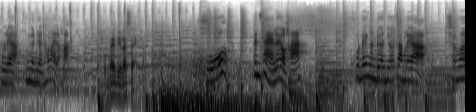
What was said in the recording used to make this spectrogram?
คุณเลยอะ คุณเงินเดือนเท่าไหร่เหรอคะ ผมได้เดือนละแสนครับ โห เป็นแสนเลยเหรอคะ คุณได้เงินเดือนเยอะจังเลยอะ ฉันว่า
